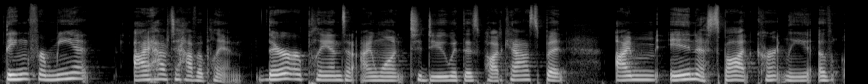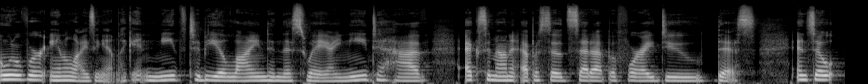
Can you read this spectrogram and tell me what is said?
Thing for me, I have to have a plan. There are plans that I want to do with this podcast, but I'm in a spot currently of over analyzing it. Like it needs to be aligned in this way. I need to have X amount of episodes set up before I do this. And so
